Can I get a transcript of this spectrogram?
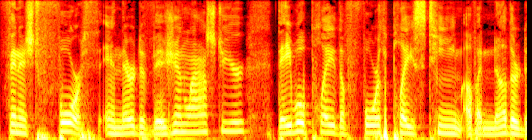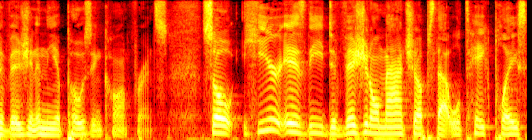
finished fourth in their division last year, they will play the fourth place team of another division in the opposing conference. So, here is the divisional matchups that will take place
